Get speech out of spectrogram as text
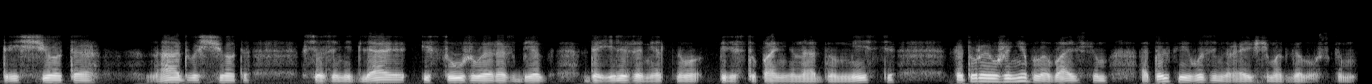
три счета, на два счета, все замедляя и суживая разбег до еле заметного переступания на одном месте, которое уже не было вальсом, а только его замирающим отголоском.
